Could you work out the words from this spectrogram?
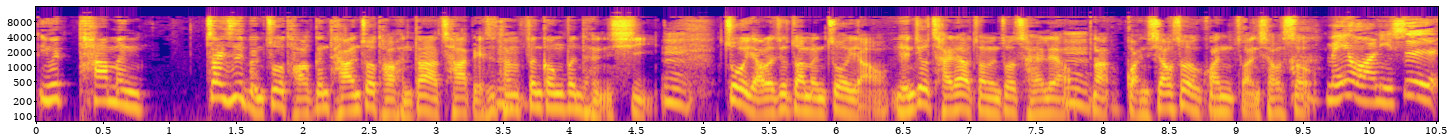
因为他们。在日本做陶跟台湾做陶很大的差别是，他们分工分得很细。嗯，做窑的就专门做窑，研究材料专门做材料。那管销售的管转销售。没有啊，你是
